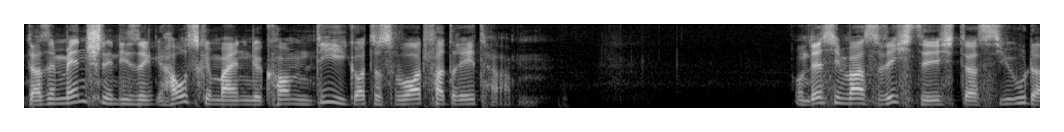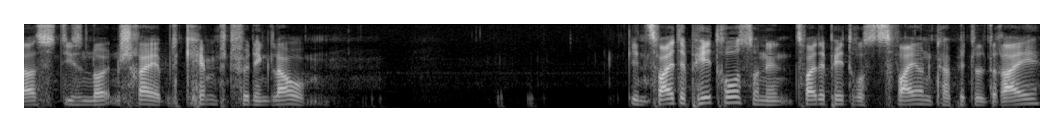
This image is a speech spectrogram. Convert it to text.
Da sind Menschen in diese Hausgemeinden gekommen, die Gottes Wort verdreht haben. Und deswegen war es wichtig, dass Judas diesen Leuten schreibt, kämpft für den Glauben. In 2. Petrus und in 2. Petrus 2 und Kapitel 3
